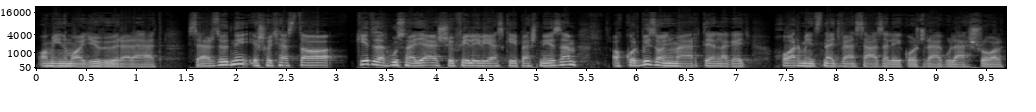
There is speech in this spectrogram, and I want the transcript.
amin majd jövőre lehet szerződni, és hogyha ezt a 2021 első fél évéhez képest nézem, akkor bizony már tényleg egy 30-40 százalékos drágulásról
